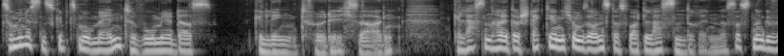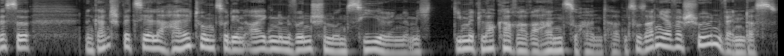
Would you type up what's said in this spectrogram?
Zumindest gibt es Momente, wo mir das gelingt, würde ich sagen. Gelassenheit, da steckt ja nicht umsonst das Wort lassen drin. Das ist eine gewisse, eine ganz spezielle Haltung zu den eigenen Wünschen und Zielen, nämlich die mit lockerer Hand zu handhaben. Zu sagen, ja, wäre schön, wenn das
